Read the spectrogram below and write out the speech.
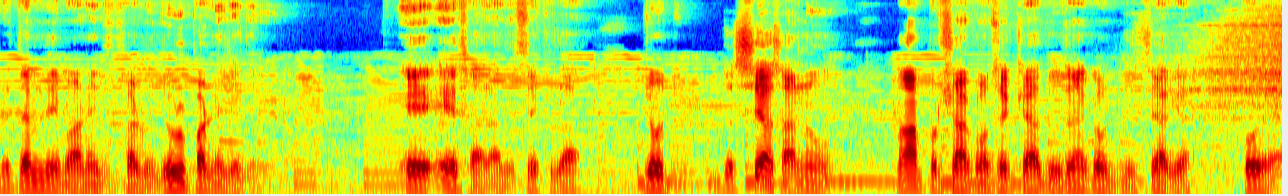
ਨਿਤਨੇਮ ਦੀ ਬਾਣੀ ਸਾਨੂੰ ਜ਼ਰੂਰ ਪੜ੍ਹਨੀ ਚਾਹੀਦੀ ਹੈ। ਇਹ ਇਹ ਸਾਰਾ ਵੀ ਸਿੱਖ ਦਾ ਜੋ ਦੱਸਿਆ ਸਾਨੂੰ, ਮਹਾਂਪੁਰਸ਼ਾਂ ਕੋਲ ਸਿੱਖਿਆ, ਦੂਸਰਿਆਂ ਕੋਲ ਦੱਸਿਆ ਗਿਆ, ਉਹ ਹੈ।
